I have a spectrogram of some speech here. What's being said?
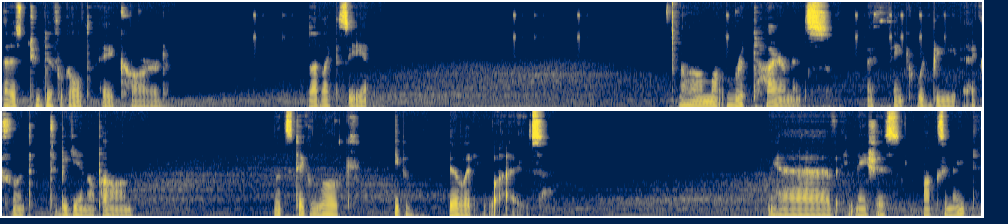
That is too difficult a card. I'd like to see Um, retirements, I think would be excellent to begin upon. Let's take a look capability wise. We have Ignatius Oxenate.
